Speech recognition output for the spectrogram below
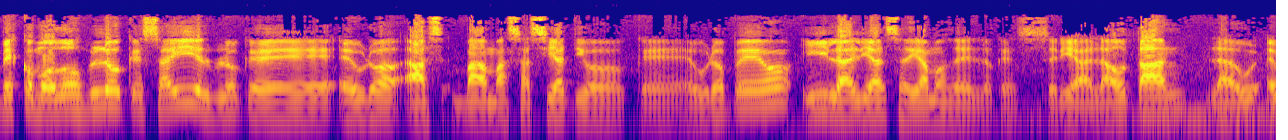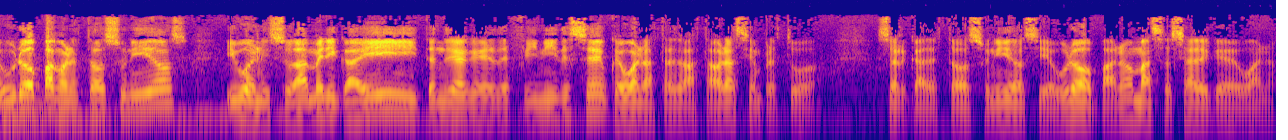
Ves como dos bloques ahí, el bloque euro va más asiático que europeo y la alianza, digamos, de lo que sería la OTAN, la Europa con Estados Unidos y bueno, y Sudamérica ahí tendría que definirse, que bueno, hasta, hasta ahora siempre estuvo cerca de Estados Unidos y Europa, ¿no? Más allá de que, bueno,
